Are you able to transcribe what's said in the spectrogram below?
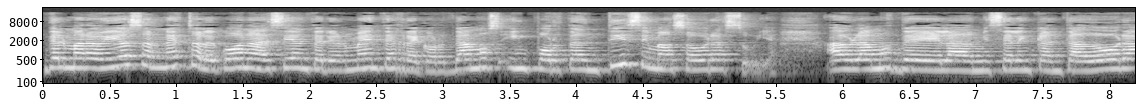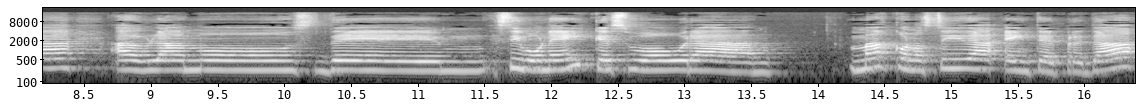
Del maravilloso Ernesto Lecuona, decía anteriormente, recordamos importantísimas obras suyas. Hablamos de La damisela encantadora, hablamos de mm, Siboney, que es su obra más conocida e interpretada.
